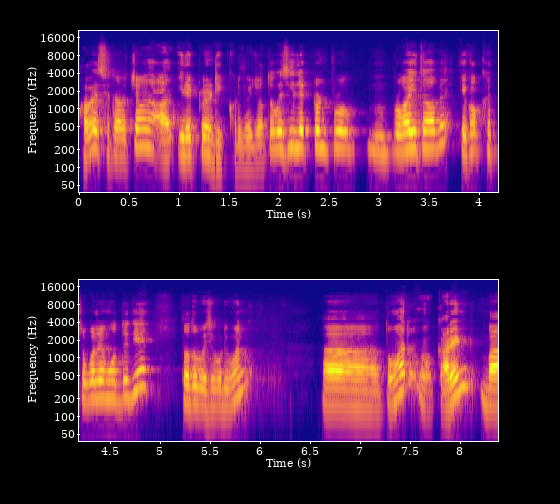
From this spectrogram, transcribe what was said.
হবে সেটা হচ্ছে ইলেকট্রনে ঠিক করে দেবে। যত বেশি ইলেকট্রন প্রবাহিত হবে একক ক্ষেত্রফলের মধ্যে দিয়ে তত বেশি পরিমাণ তোমার কারেন্ট বা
